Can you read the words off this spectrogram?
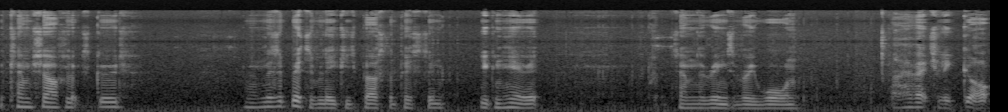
The camshaft looks good. Um, there's a bit of leakage past the piston, you can hear it. But, um, the rings are very worn. I have actually got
